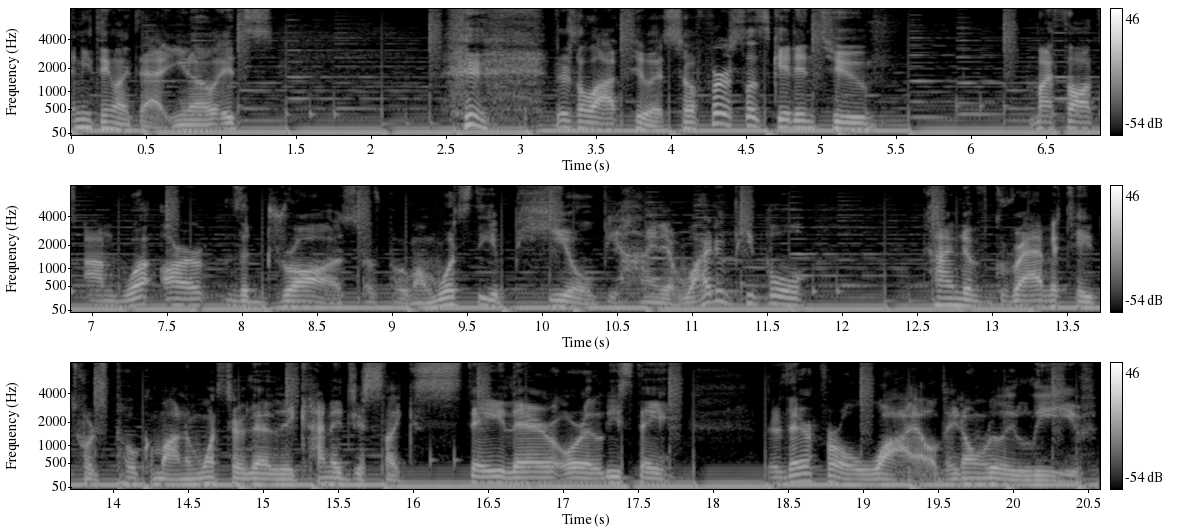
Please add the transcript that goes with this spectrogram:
anything like that? You know, it's there's a lot to it. So first, let's get into my thoughts on what are the draws of Pokemon. What's the appeal behind it? Why do people kind of gravitate towards Pokemon and once they're there they kind of just like stay there or at least they they're there for a while. They don't really leave.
